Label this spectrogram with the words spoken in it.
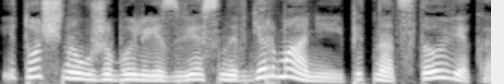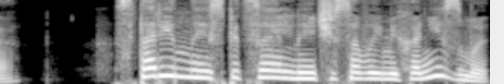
и точно уже были известны в Германии XV века. Старинные специальные часовые механизмы,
